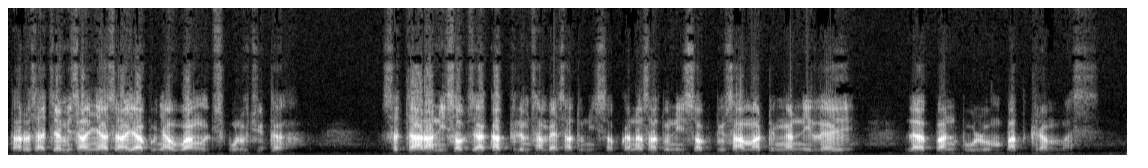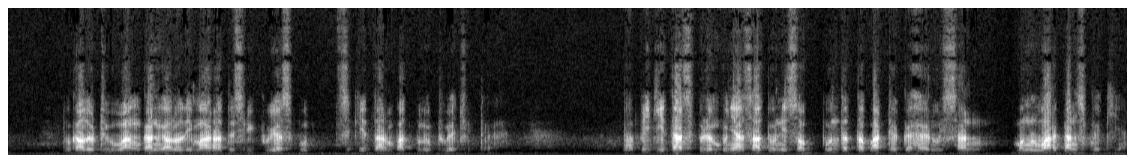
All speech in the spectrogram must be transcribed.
Taruh saja misalnya saya punya uang 10 juta. Secara nisab zakat belum sampai satu nisab. Karena satu nisab itu sama dengan nilai 84 gram emas. Itu kalau diuangkan kalau 500 ribu ya sekitar 42 juta. Tapi kita sebelum punya satu nisab pun tetap ada keharusan mengeluarkan sebagian.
